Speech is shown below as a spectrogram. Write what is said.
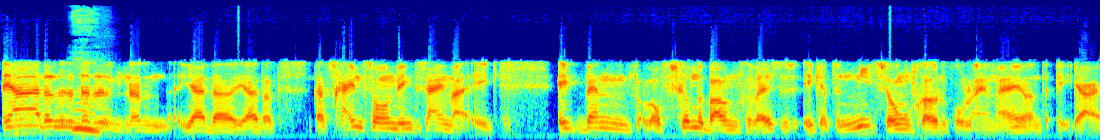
Ja, dat, dat, dat, ja, dat, ja, dat, dat schijnt zo'n ding te zijn, maar ik, ik ben op verschillende bouwen geweest, dus ik heb er niet zo'n grote probleem mee. Want ja,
